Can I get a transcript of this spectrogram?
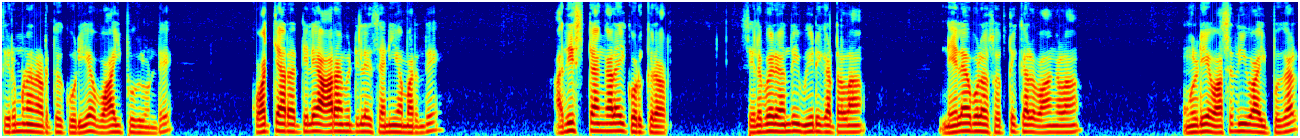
திருமணம் நடக்கக்கூடிய வாய்ப்புகள் உண்டு. கோச்சாரத்திலே ஆறாம் வீட்டிலே சனி அமர்ந்து அதிர்ஷ்டங்களை கொடுக்கிறார். சில பேர் வந்து வீடு கட்டலாம் நிலபுல சொத்துக்கள் வாங்கலாம். உங்களுடைய வசதி வாய்ப்புகள்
